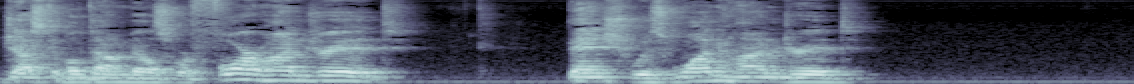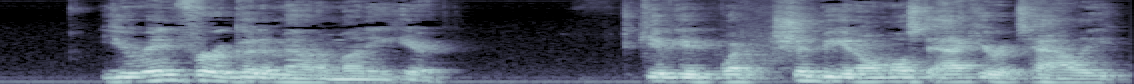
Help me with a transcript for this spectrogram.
Adjustable dumbbells were 400. Bench was 100. You're in for a good amount of money here. To give you what should be an almost accurate tally,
